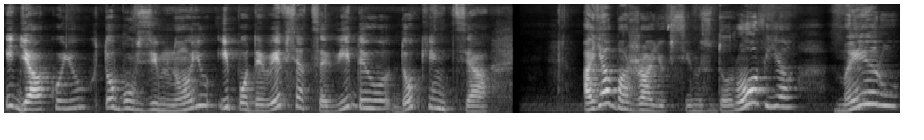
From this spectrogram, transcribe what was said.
І дякую, хто був зі мною і подивився це відео до кінця. А я бажаю всім здоров'я, миру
